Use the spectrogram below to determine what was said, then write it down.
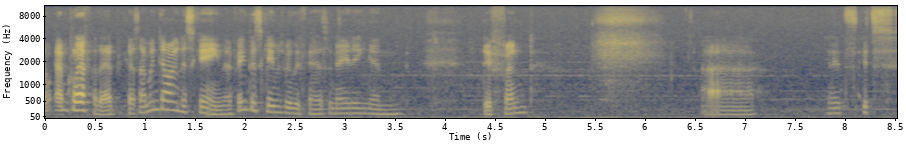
I'm, I'm glad for that because I'm enjoying this game. I think this game is really fascinating and different. Uh, and it's it's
